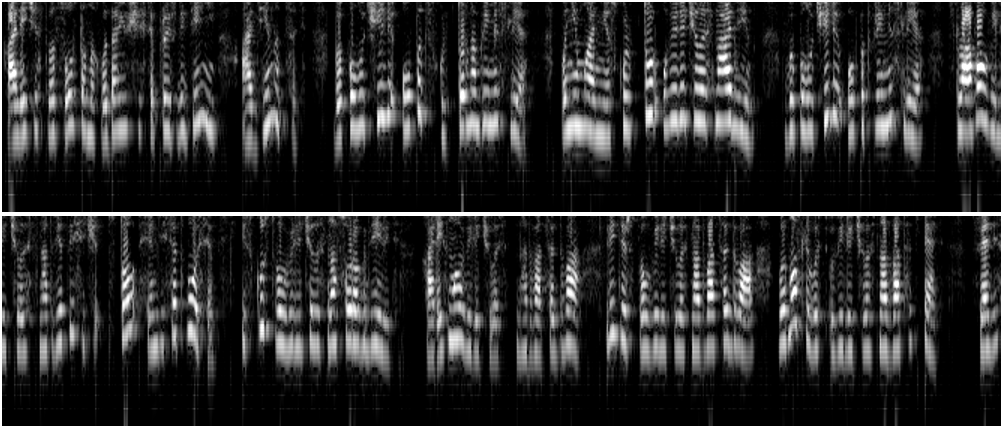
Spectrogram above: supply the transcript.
Количество созданных выдающихся произведений – 11. Вы получили опыт в скульптурном ремесле. Понимание скульптур увеличилось на 1. Вы получили опыт в ремесле. Слава увеличилась на 2178. Искусство увеличилось на 49. Харизма увеличилась на 22. Лидерство увеличилось на 22. Выносливость увеличилась на 25. В связи с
